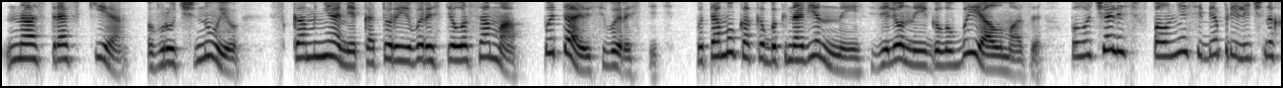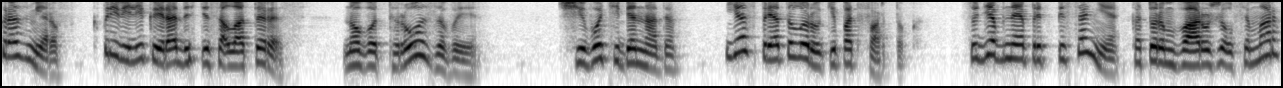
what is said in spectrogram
на островке, вручную, с камнями, которые вырастила сама, пытаюсь вырастить потому как обыкновенные зеленые и голубые алмазы получались вполне себе приличных размеров, к превеликой радости салат Терес. Но вот розовые... Чего тебе надо? Я спрятала руки под фартук. Судебное предписание, которым вооружился Мар,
